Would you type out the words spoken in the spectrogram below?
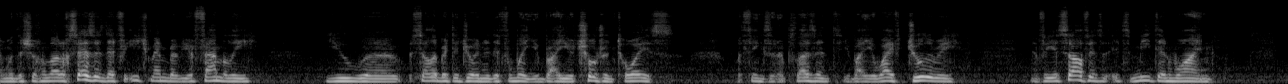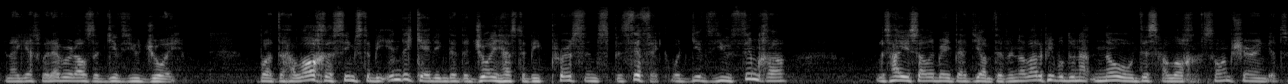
And what the Shulchan Aruch says is that for each member of your family, you uh, celebrate the joy in a different way. You buy your children toys or things that are pleasant. You buy your wife jewelry. And for yourself, it's, it's meat and wine. And I guess whatever else that gives you joy. But the halacha seems to be indicating that the joy has to be person specific. What gives you simcha is how you celebrate that Yom Tov. And a lot of people do not know this halacha, so I'm sharing it.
